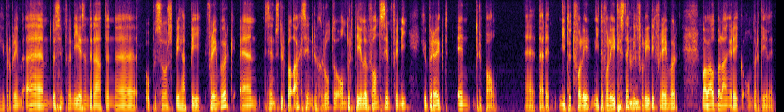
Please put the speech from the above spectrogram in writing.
Geen probleem. Um, de Symfony is inderdaad een uh, open source PHP framework. En sinds Drupal 8 zijn er grote onderdelen van Symfony gebruikt in Drupal. Uh, daarin niet, het volledig, niet de volledige stack, mm -hmm. niet volledig framework, maar wel belangrijke onderdelen.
